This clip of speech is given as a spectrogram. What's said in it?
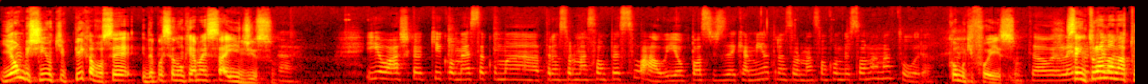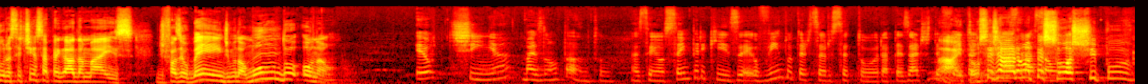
E é um bichinho que pica você e depois você não quer mais sair disso. É. E eu acho que aqui começa com uma transformação pessoal. E eu posso dizer que a minha transformação começou na Natura. Como que foi isso? Então, eu lembro Você entrou na eu- Natura, você tinha essa pegada mais de fazer o bem, de mudar o mundo ou não? Eu tinha, mas não tanto. Assim, eu sempre quis. Eu vim do terceiro setor, apesar de ter Ah, feito então você já era uma pessoa, tipo,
